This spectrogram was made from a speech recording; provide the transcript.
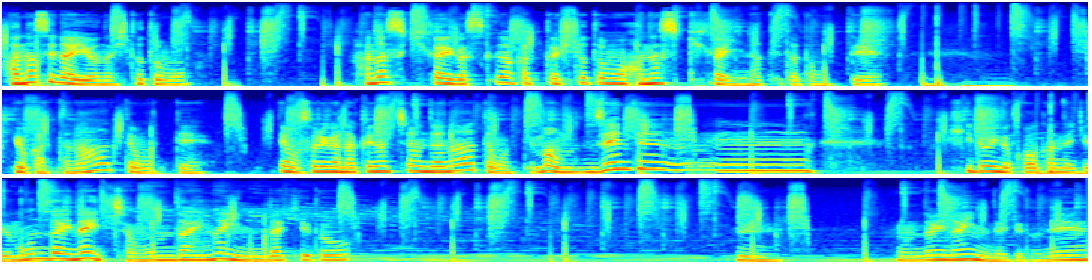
話せないような人とも話す機会が少なかった人とも話す機会になってたと思ってよかったなって思ってでもそれがなくなっちゃうんだなって思ってまあ全然うんひどいのか分かんないけど問題ないっちゃ問題ないんだけどうん問題ないんだけどね。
